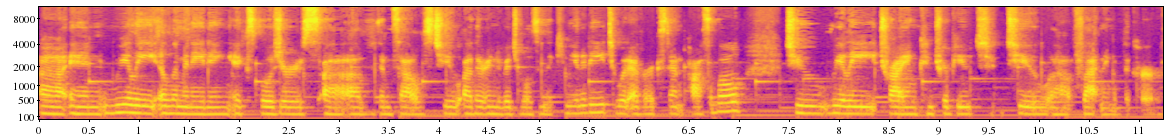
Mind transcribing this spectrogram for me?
Uh, and really eliminating exposures uh, of themselves to other individuals in the community to whatever extent possible to really try and contribute to uh, flattening of the curve.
